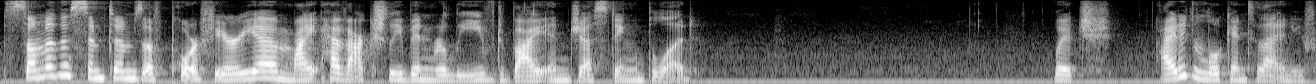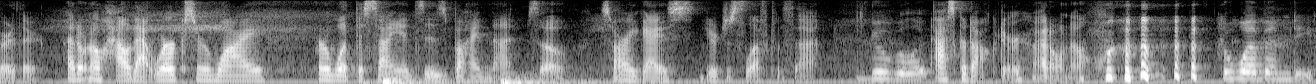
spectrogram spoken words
some of the symptoms of porphyria might have actually been relieved by ingesting blood. Which I didn't look into that any further. I don't know how that works or why or what the science is behind that. So, sorry guys, you're just left with that. Google it. Ask a doctor. I don't know. The WebMD.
